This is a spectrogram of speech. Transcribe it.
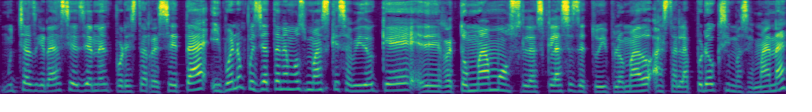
Muchas gracias, Janet, por esta receta. Y bueno, pues ya tenemos más que sabido que eh, retomamos las clases de tu diplomado hasta la próxima semana.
